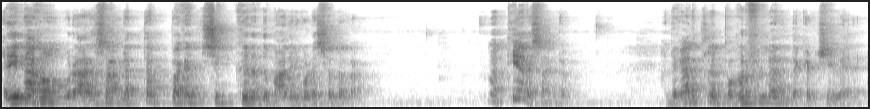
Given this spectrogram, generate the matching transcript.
அது என்னாகும்? ஒரு அரசாங்கத்தை பகச்சிக்கிறது மாதிரி கூட சொல்லலாம். மத்திய அரசாங்கம். அந்த காலத்தில் பவர்ஃபுல்லாக இருந்த கட்சி வேற.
